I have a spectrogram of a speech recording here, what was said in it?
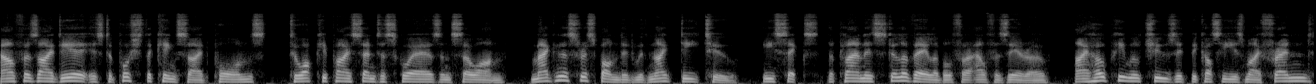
Alpha's idea is to push the kingside pawns, to occupy center squares and so on, Magnus responded with knight d2, e6. The plan is still available for alpha 0, I hope he will choose it because he is my friend,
